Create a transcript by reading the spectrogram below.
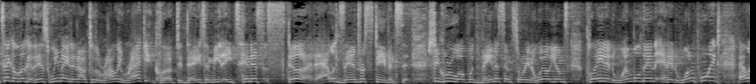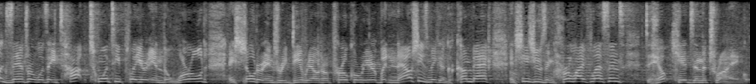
Take a look at this. We made it out to the Raleigh Racquet Club today to meet a tennis stud, Alexandra Stevenson. She grew up with Venus and Serena Williams, played at Wimbledon, and at one point, Alexandra was a top 20 player in the world. A shoulder injury derailed her pro career, but now she's making a comeback, and she's using her life lessons to help kids in the triangle.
